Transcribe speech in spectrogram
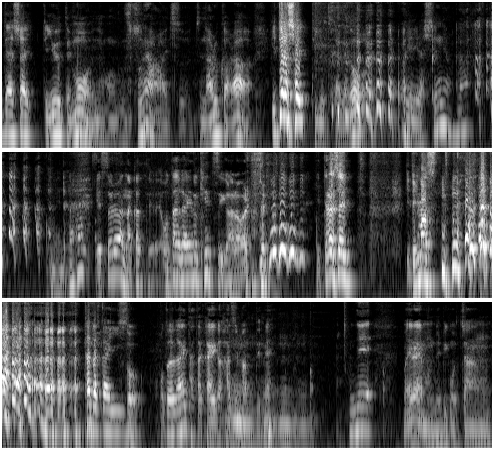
いってらっしゃい」って言うても、でも普通やなあいつってなるから「いってらっしゃい」って言ってたけどイライラしてんねやろな。ごめんな。いやそれはなかったよ。お互いの決意が現れてた。いってらっしゃい。行ってきます。戦い。そう。お互い戦いが始まってね、うんうんで、まあ、偉いもんでビコちゃん。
